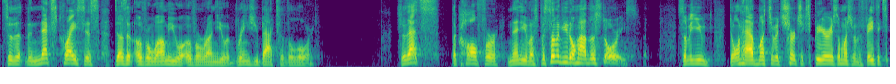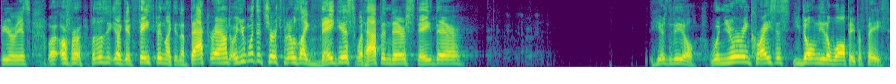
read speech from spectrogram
so that the next crisis doesn't overwhelm you or overrun you? It brings you back to the Lord. So, that's the call for many of us. But some of you don't have those stories. Some of you don't have much of a church experience, so much of a faith experience. Or, or for, for those of you, again, faith been like in the background, or you went to church, but it was like Vegas. What happened there stayed there. Here's the deal when you're in crisis, you don't need a wallpaper faith.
